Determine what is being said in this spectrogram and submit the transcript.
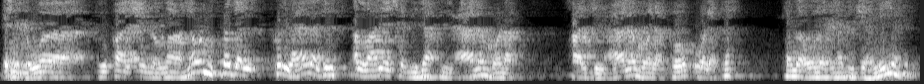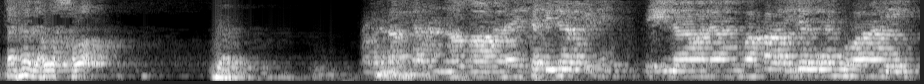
ويقال أين الله لو أنك بدل كل هذا قلت الله ليس بداخل العالم ولا خارج العالم ولا فوق ولا تحت كما هو مذهب الجهمية كان هذا هو الصواب. نعم. أن الله ليس بداخل فينا ولا هو خارج الأكوان.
